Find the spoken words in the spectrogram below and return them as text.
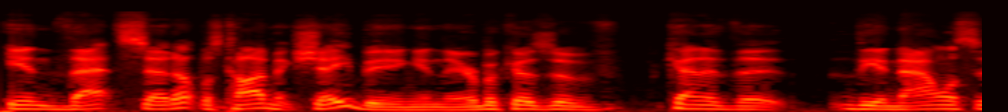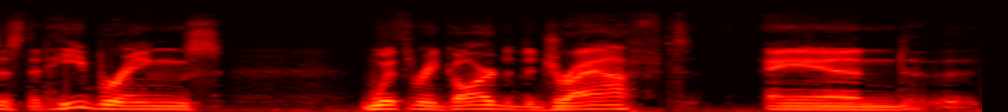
in that setup was Todd McShay being in there because of kind of the the analysis that he brings with regard to the draft and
